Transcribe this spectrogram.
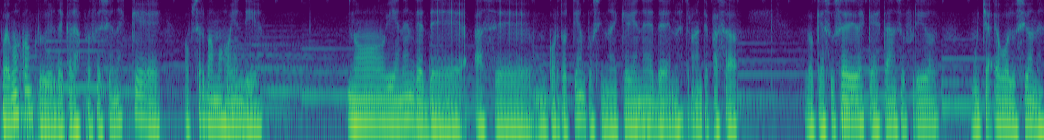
Podemos concluir de que las profesiones que observamos hoy en día no vienen desde hace un corto tiempo, sino que vienen desde nuestros antepasados. Lo que ha sucedido es que estas han sufrido muchas evoluciones,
